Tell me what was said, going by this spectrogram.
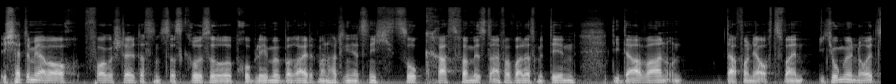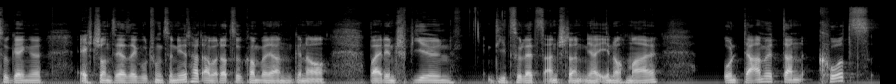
ich hätte mir aber auch vorgestellt, dass uns das größere Probleme bereitet. Man hat ihn jetzt nicht so krass vermisst, einfach weil das mit denen, die da waren und davon ja auch zwei junge Neuzugänge echt schon sehr, sehr gut funktioniert hat. Aber dazu kommen wir dann genau bei den Spielen, die zuletzt anstanden, ja eh nochmal. Und damit dann kurz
